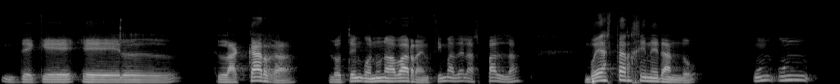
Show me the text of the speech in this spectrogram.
de que la carga lo tengo en una barra encima de la espalda, voy a estar generando un,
